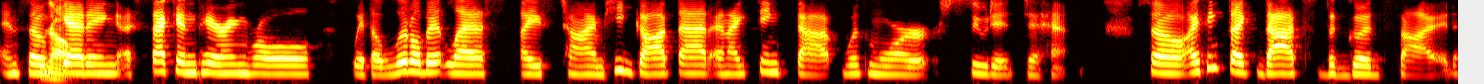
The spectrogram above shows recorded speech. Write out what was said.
And so No. getting a second pairing role with a little bit less ice time, he got that. And I think that was more suited to him. So I think like that's the good side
